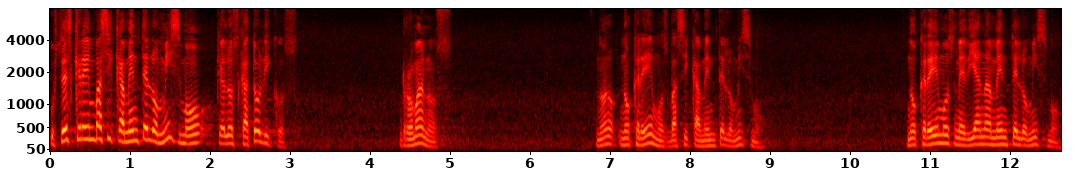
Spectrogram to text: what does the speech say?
ustedes creen básicamente lo mismo que los católicos romanos. No, no creemos básicamente lo mismo. No creemos medianamente lo mismo.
